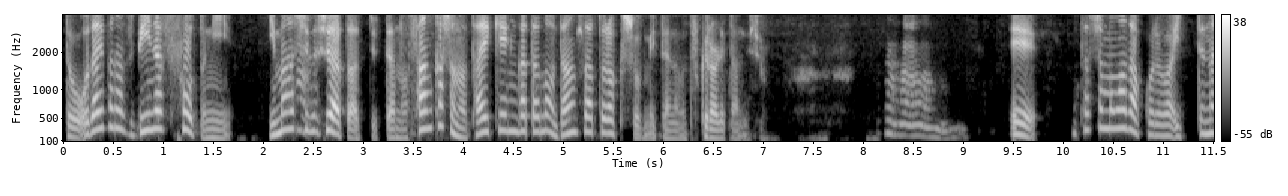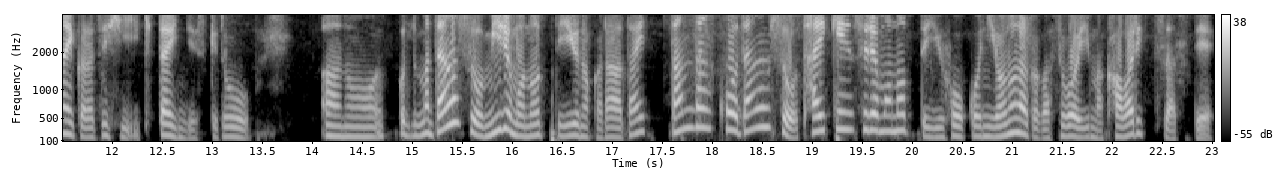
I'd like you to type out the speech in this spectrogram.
とお台場のヴィーナスフォートにイマーシブシアターって言って、あの3カ所の体験型のダンスアトラクションみたいなのが作られたんですよ。で、私もまだこれは行ってないからぜひ行きたいんですけど、あの、まあ、ダンスを見るものっていうのからだい、だんだんこうダンスを体験するものっていう方向に世の中がすごい今変わりつつあって、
